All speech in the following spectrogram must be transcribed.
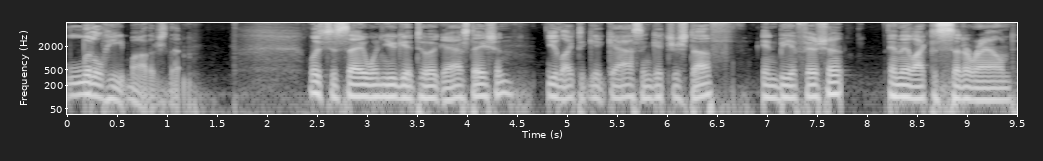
little heat bothers them. Let's just say when you get to a gas station, you like to get gas and get your stuff and be efficient, and they like to sit around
